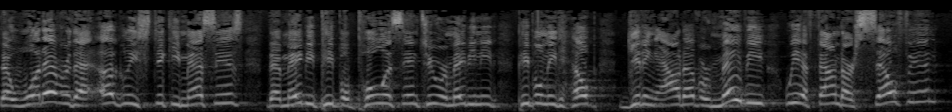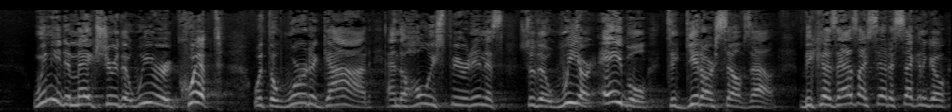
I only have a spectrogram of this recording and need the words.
that whatever that ugly, sticky mess is that maybe people pull us into, or maybe need, people need help getting out of, or maybe we have found ourselves in, we need to make sure that we are equipped with the Word of God and the Holy Spirit in us so that we are able to get ourselves out. Because as I said a second ago,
